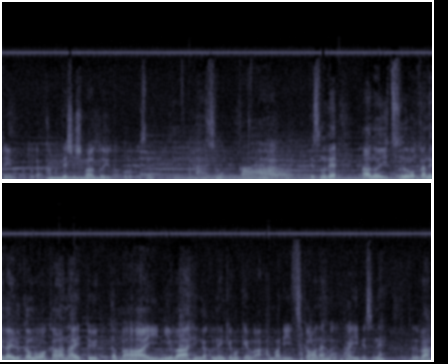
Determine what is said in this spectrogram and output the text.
ということが確定してしまうというところですね。はい、そっか、はい。ですのであのいつお金がいるかもわからないといった場合には変額年金保険はあまり使わない方がいいですね。例えば、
